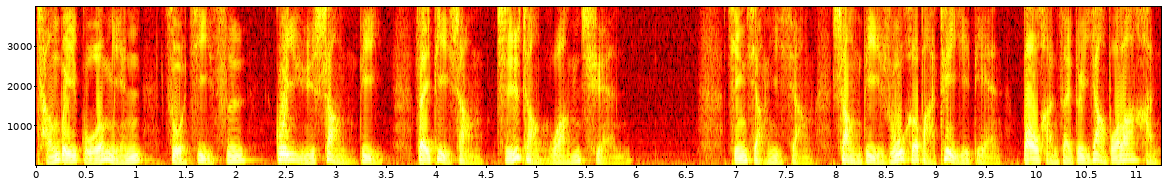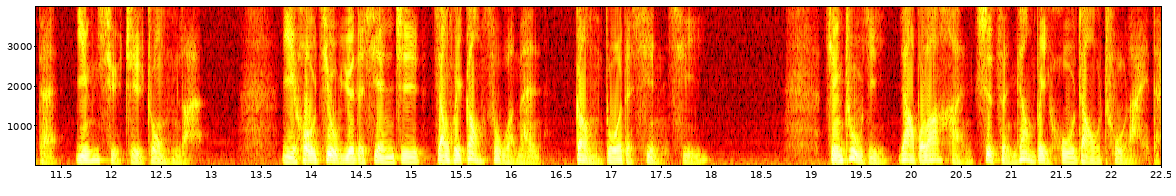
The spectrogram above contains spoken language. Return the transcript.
成为国民，做祭司，归于上帝，在地上执掌王权。请想一想，上帝如何把这一点包含在对亚伯拉罕的应许之中了。以后旧约的先知将会告诉我们更多的信息。请注意，亚伯拉罕是怎样被呼召出来的？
